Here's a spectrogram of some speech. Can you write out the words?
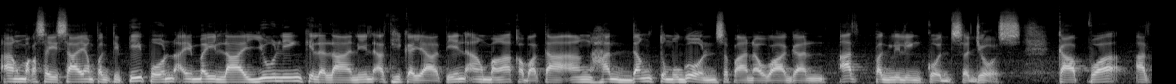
Ang makasaysayang pagtitipon ay may layuning kilalanin at hikayatin ang mga kabataang handang tumugon sa panawagan at paglilingkod sa Diyos, kapwa at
